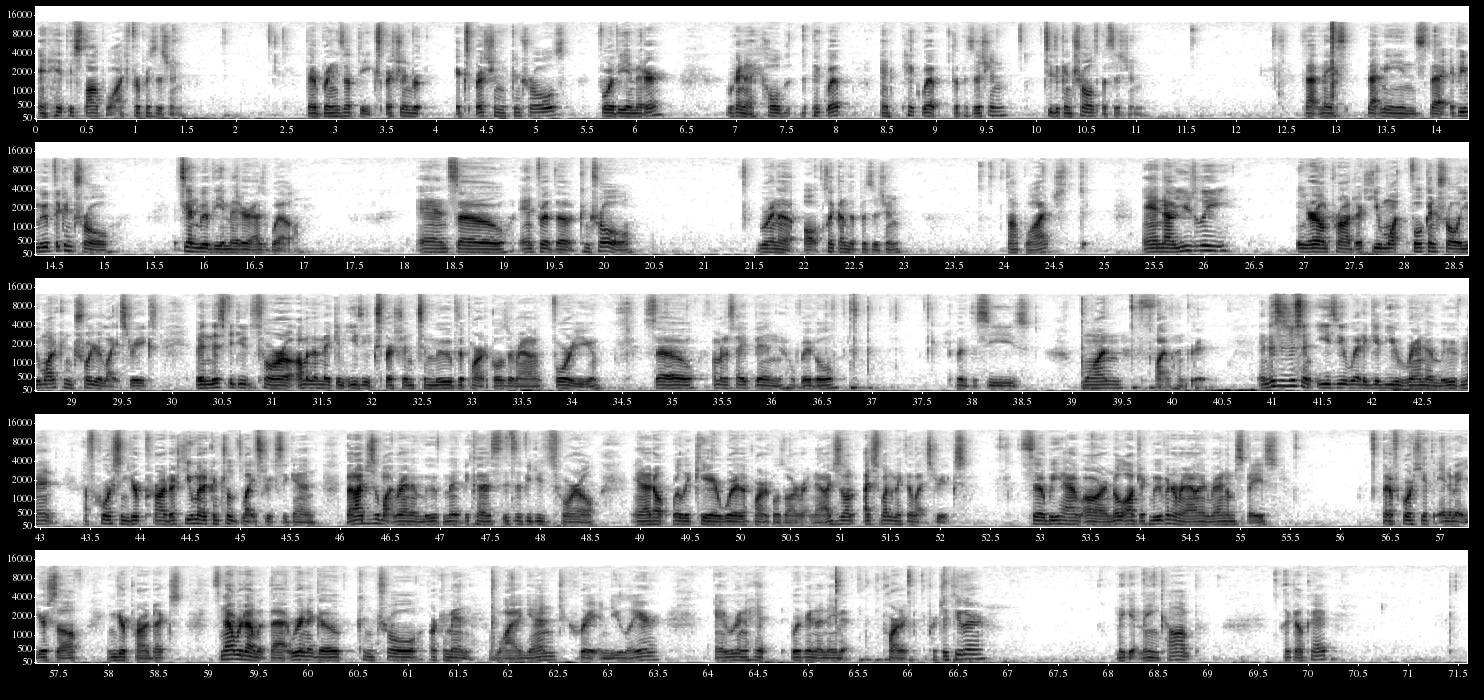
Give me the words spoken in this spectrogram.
and hit the stopwatch for position. That brings up the expression expression controls for the emitter. We're going to hold the pick whip and pick whip the position to the controls position. That makes that means that if we move the control, it's going to move the emitter as well. And so, and for the control, we're to alt click on the position, stopwatch. And now usually in your own projects, you want full control, you want to control your light streaks. But in this video tutorial, I'm to make an easy expression to move the particles around for you. So I'm to type in wiggle, parentheses, 1, 500. And this is just an easy way to give you random movement of course, in your project, you want to control the light streaks again, but I just want random movement because it's a video tutorial, and I don't really care where the particles are right now. I just want, I just want to make the light streaks. So we have our null object moving around in random space, but of course you have to animate yourself in your projects. So now we're done with that. We're going to go Control or Command Y again to create a new layer, and we're going to hit, we're going to name it part particular, make it main comp, click OK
